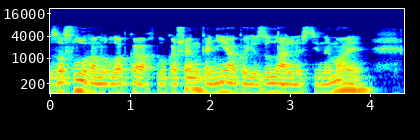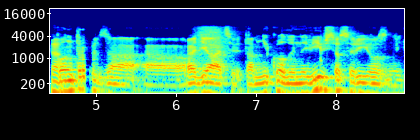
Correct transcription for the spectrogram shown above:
заслугами в лапках Лукашенка ніякої зональності немає. Так. Контроль за е, радіацією там ніколи не вівся серйозний.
